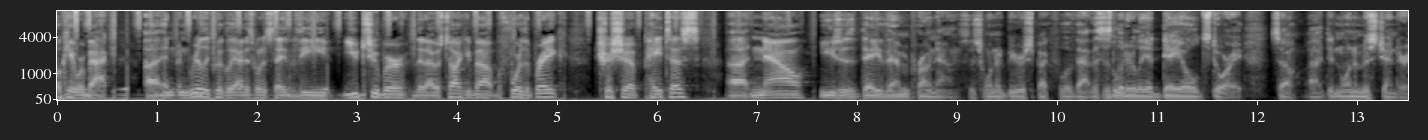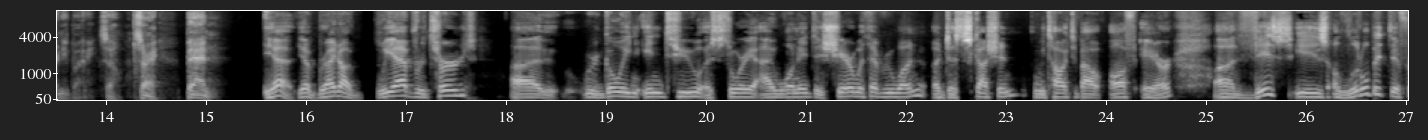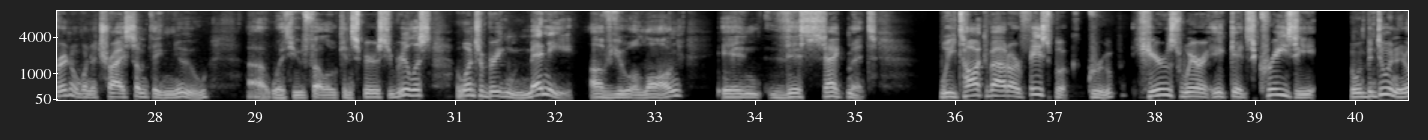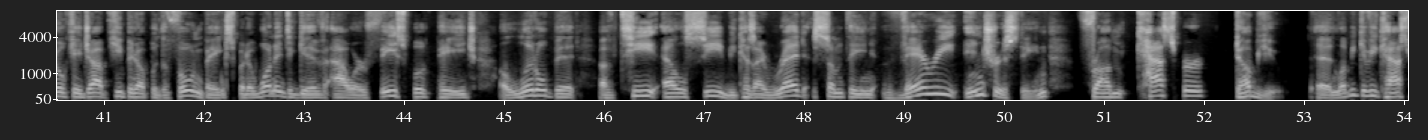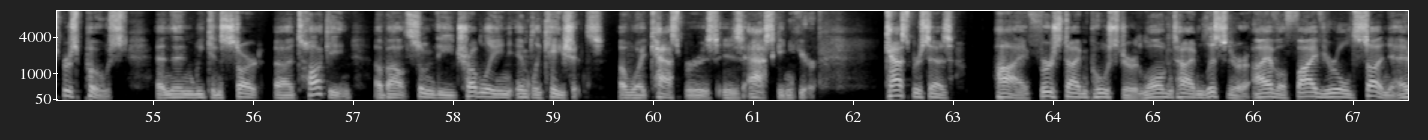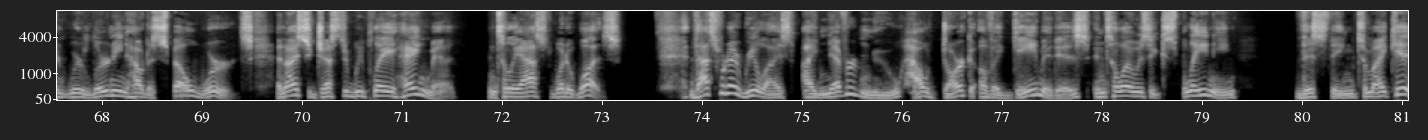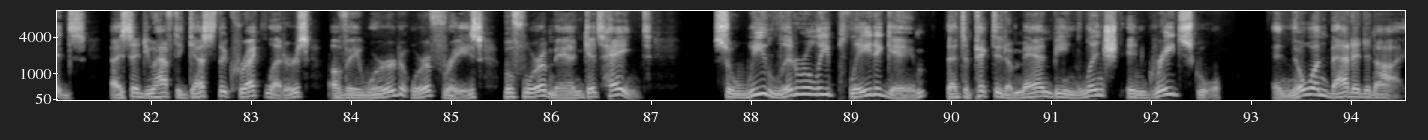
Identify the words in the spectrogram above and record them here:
Okay, we're back. Uh, and, and really quickly, I just want to say the YouTuber that I was talking about before the break, Trisha Paytas, uh, now uses they, them pronouns. Just wanted to be respectful of that. This is literally a day old story. So I didn't want to misgender anybody. So sorry. Ben, Yeah, yeah, right on. We have returned Uh, we're going into a story I wanted to share with everyone, a discussion we talked about off air. Uh, this is a little bit different. I want to try something new uh, with you, fellow conspiracy realists. I want to bring many of you along in this segment. We talk about our Facebook group. Here's where it gets crazy. We've been doing an okay job keeping up with the phone banks, but I wanted to give our Facebook page a little bit of TLC because I read something very interesting from Casper W. And let me give you Casper's post, and then we can start uh, talking about some of the troubling implications of what Casper is, is asking here. Casper says, Hi, first time poster, long time listener. I have a five year old son and we're learning how to spell words. And I suggested we play Hangman until he asked what it was. That's when I realized I never knew how dark of a game it is until I was explaining this thing to my kids. I said, you have to guess the correct letters of a word or a phrase before a man gets hanged. So we literally played a game that depicted a man being lynched in grade school and no one batted an eye.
